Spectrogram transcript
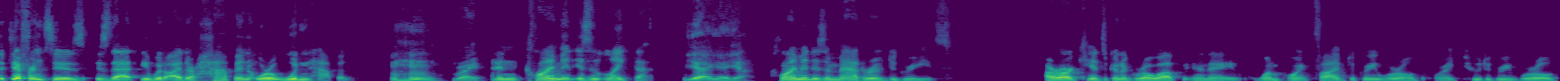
The difference is is that it would either happen or it wouldn't happen. hmm Right. And climate isn't like that. Yeah. Yeah. Yeah. Climate is a matter of degrees. Are our kids going to grow up in a 1.5 degree world or a 2 degree world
